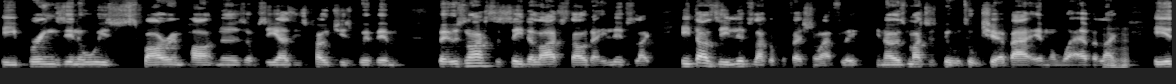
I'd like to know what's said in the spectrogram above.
he brings in all his sparring partners. Obviously, he has his coaches with him. But it was nice to see the lifestyle that he lives. Like he does, he lives like a professional athlete. You know, as much as people talk shit about him and whatever, like mm-hmm. he is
